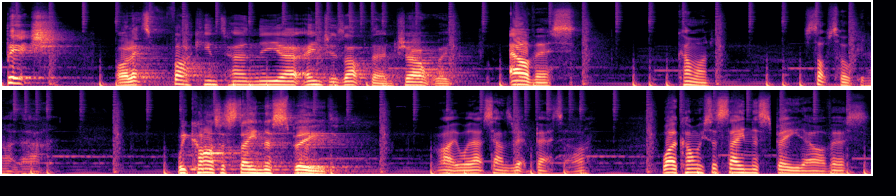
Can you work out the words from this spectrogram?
Bitch! Well, let's fucking turn the uh, engines up then, shan't we? Elvis, come on. Stop talking like that. We can't sustain the speed. Right, well, that sounds a bit better. Why can't we sustain the speed, Elvis?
